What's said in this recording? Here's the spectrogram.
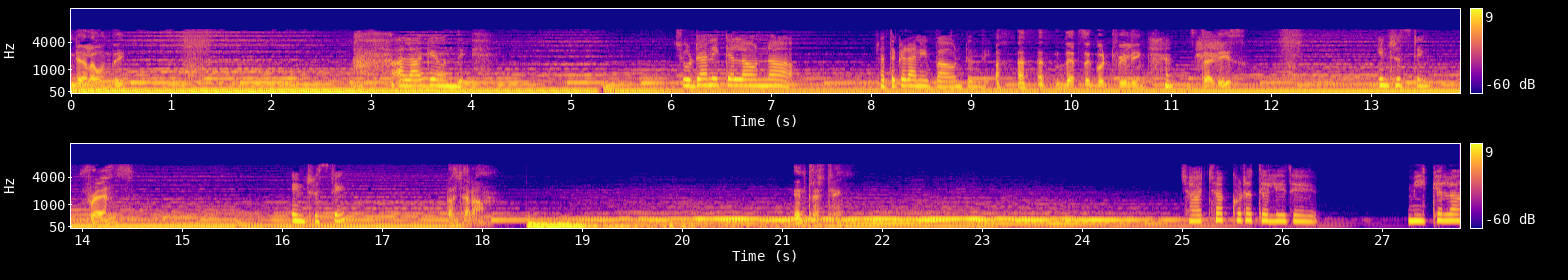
ఇండియాలో ఉంది? అలాగే ఉంది. చూడ్డానికి ఎలా ఉన్నా బ్రతకడానికి బాగుంటుంది. That's a good feeling studies interesting friends interesting Rajaram interesting చాచాకు కూడా తెలియదే మీకెలా?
